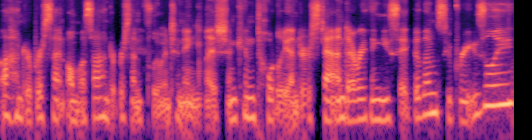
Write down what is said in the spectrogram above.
100% almost 100% fluent in english and can totally understand everything you say to them super easily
